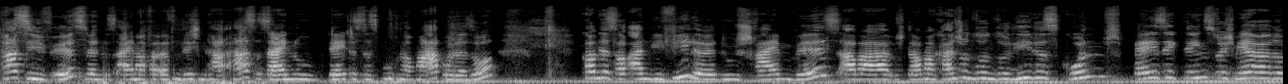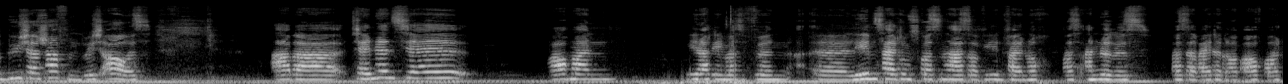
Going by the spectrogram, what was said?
passiv ist, wenn du es einmal veröffentlichen hast, es sei denn, du datest das Buch nochmal ab oder so kommt es auch an, wie viele du schreiben willst, aber ich glaube, man kann schon so ein solides Grund-Basic-Dings durch mehrere Bücher schaffen, durchaus. Aber tendenziell braucht man, je nachdem, was du für ein, äh, Lebenshaltungskosten hast, auf jeden Fall noch was anderes, was da weiter drauf aufbaut.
